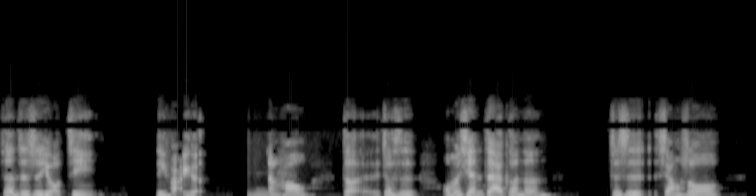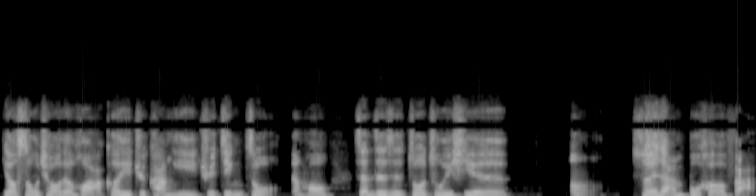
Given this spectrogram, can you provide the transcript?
甚至是有进立法院。然后对，就是我们现在可能。就是想说，有诉求的话，可以去抗议、去静坐，然后甚至是做出一些，嗯，虽然不合法，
